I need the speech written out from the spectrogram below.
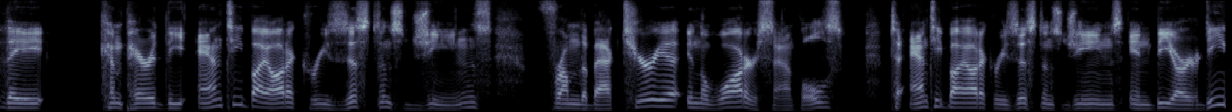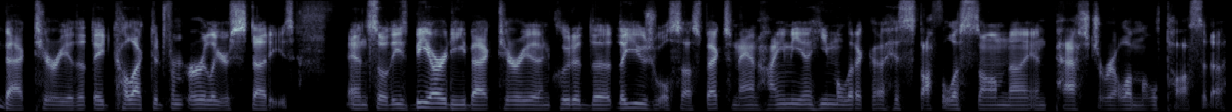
they compared the antibiotic resistance genes from the bacteria in the water samples to antibiotic resistance genes in BRD bacteria that they'd collected from earlier studies. And so these BRD bacteria included the, the usual suspects Mannheimia hemolytica, Histophilus somni, and Pasteurella multocida.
